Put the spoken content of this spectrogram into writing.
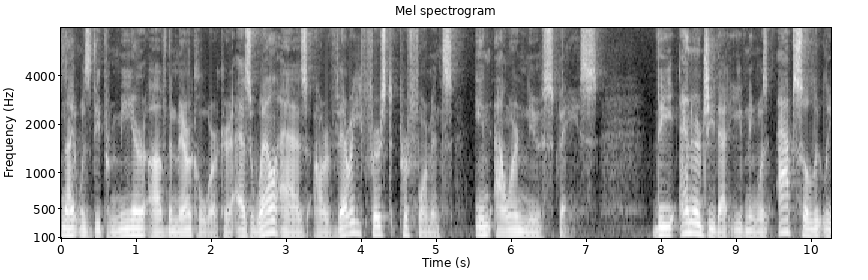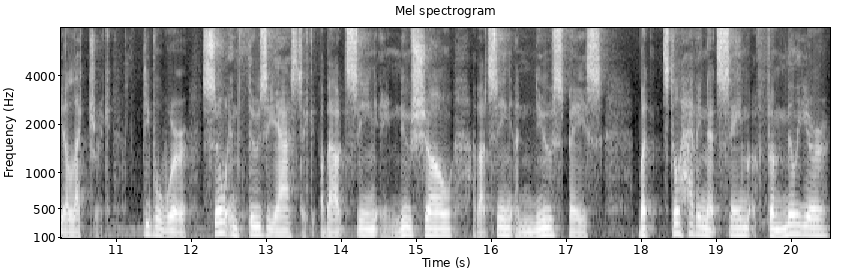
night was the premiere of The Miracle Worker, as well as our very first performance in our new space. The energy that evening was absolutely electric. People were so enthusiastic about seeing a new show, about seeing a new space, but still having that same familiar,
